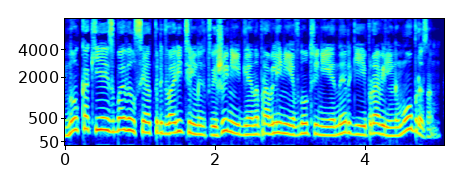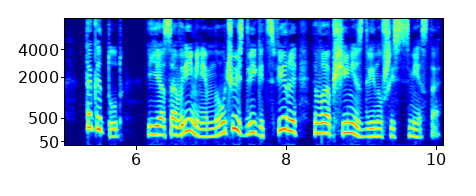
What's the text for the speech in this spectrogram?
Но как я избавился от предварительных движений для направления внутренней энергии правильным образом, так и тут я со временем научусь двигать сферы, вообще не сдвинувшись с места.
